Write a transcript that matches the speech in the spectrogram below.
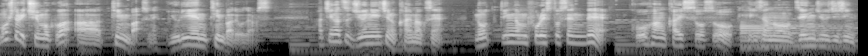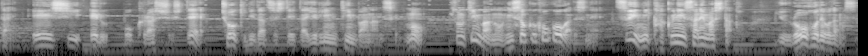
もう一人注目は、あティンバーですね。ユリエン・ティンバーでございます。8月12日の開幕戦、ノッティンガム・フォレスト戦で、後半開始早々、膝の前十字靭帯、ACL をクラッシュして長期離脱していたユリエン・ティンバーなんですけども、そのティンバーの二足歩行がですね、ついに確認されましたという朗報でございます。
